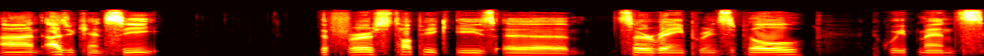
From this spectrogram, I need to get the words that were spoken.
And as you can see, the first topic is uh, surveying principle, equipment,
